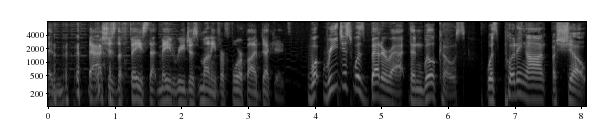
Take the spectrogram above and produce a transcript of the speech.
and bashes the face that made Regis money for four or five decades what Regis was better at than Wilkos was putting on a show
